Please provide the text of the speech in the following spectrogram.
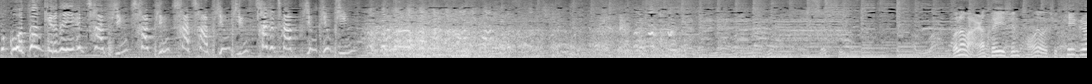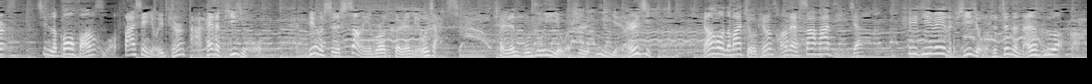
我果断给了他一个差评，差评，差差评评，差差差评评评。昨天晚上和一群朋友去 K 歌，进了包房，我发现有一瓶打开的啤酒，肯定是上一波客人留下的。趁人不注意，我是一饮而尽，然后呢，把酒瓶藏在沙发底下。KTV 的啤酒是真的难喝啊，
